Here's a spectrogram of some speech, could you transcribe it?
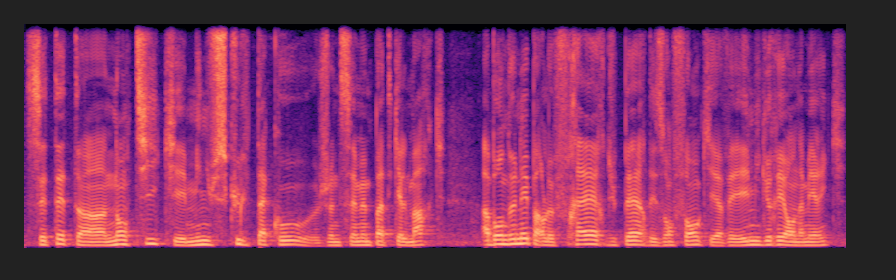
C'était un antique et minuscule taco, je ne sais même pas de quelle marque, abandonnée par le frère du père des enfants qui avait émigré en Amérique.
